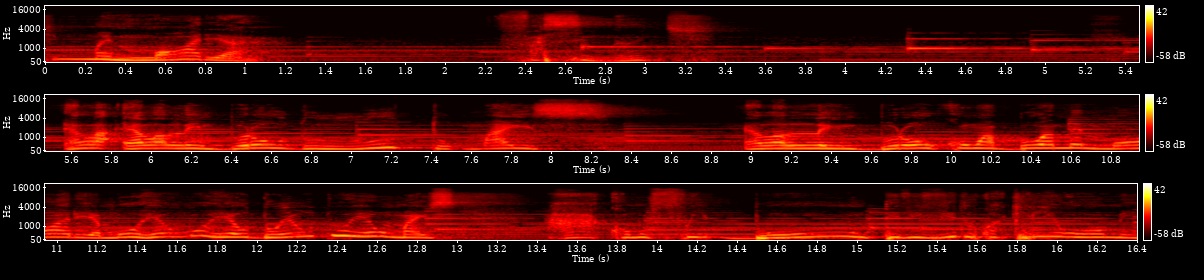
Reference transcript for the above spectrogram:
Que memória fascinante ela, ela lembrou do luto, mas ela lembrou com uma boa memória. Morreu, morreu, doeu, doeu, mas ah, como foi bom ter vivido com aquele homem.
